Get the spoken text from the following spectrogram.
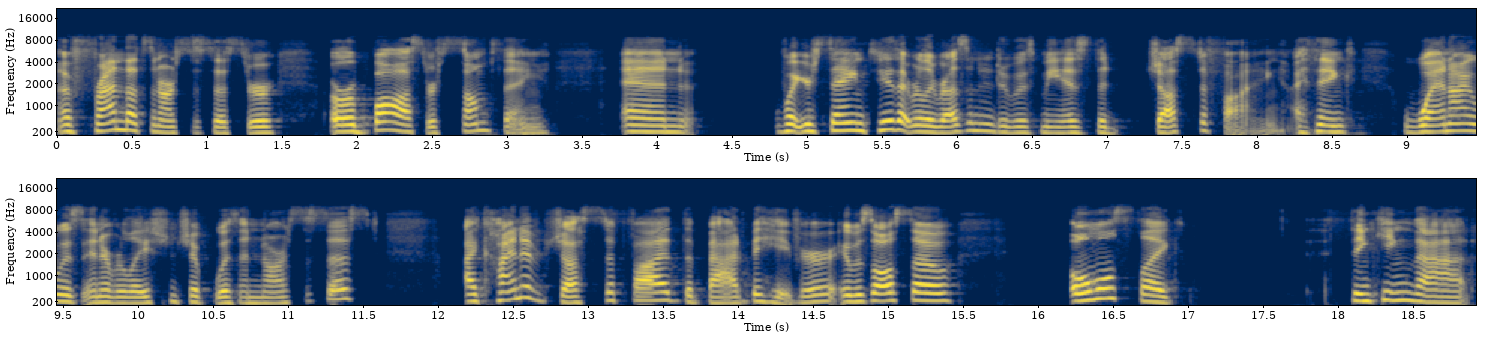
a friend that's a narcissist or or a boss or something. And what you're saying too that really resonated with me is the justifying. I think mm-hmm. when I was in a relationship with a narcissist, I kind of justified the bad behavior. It was also almost like thinking that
